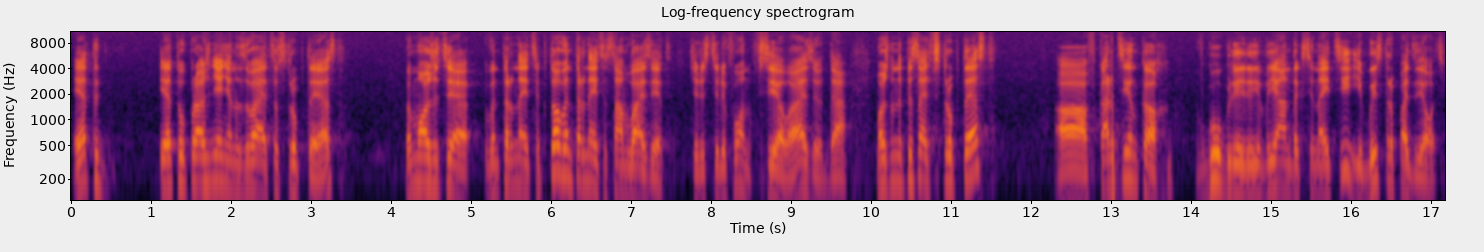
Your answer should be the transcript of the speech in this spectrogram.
Это, это упражнение называется струп-тест. Вы можете в интернете... Кто в интернете сам лазит? Через телефон? Все лазят, да. Можно написать в струп-тест, в картинках в Гугле или в Яндексе найти и быстро поделать.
